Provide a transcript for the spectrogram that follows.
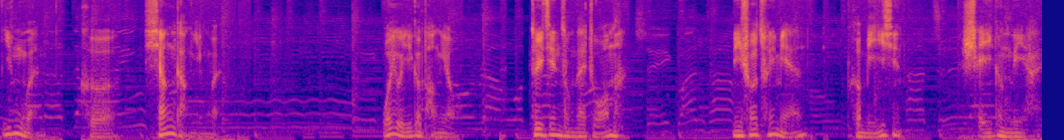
英文和香港英文。我有一个朋友，最近总在琢磨，你说催眠和迷信谁更厉害？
